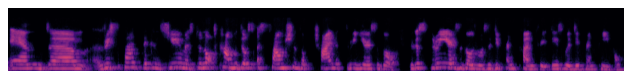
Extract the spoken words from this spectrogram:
and um, respect the consumers. Do not come with those assumptions of China three years ago, because three years ago it was a different country. These were different people.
